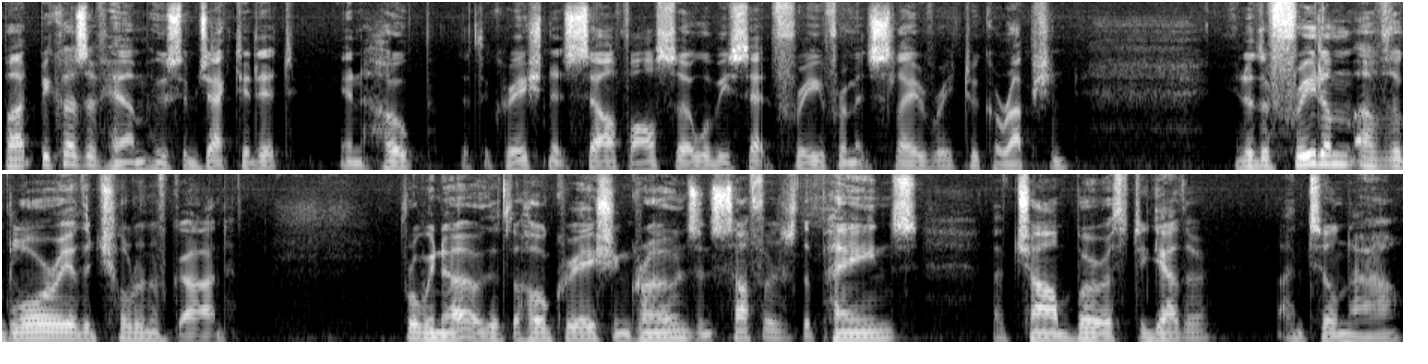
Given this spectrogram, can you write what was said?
but because of him who subjected it, in hope that the creation itself also will be set free from its slavery to corruption, into the freedom of the glory of the children of God. For we know that the whole creation groans and suffers the pains of childbirth together until now.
